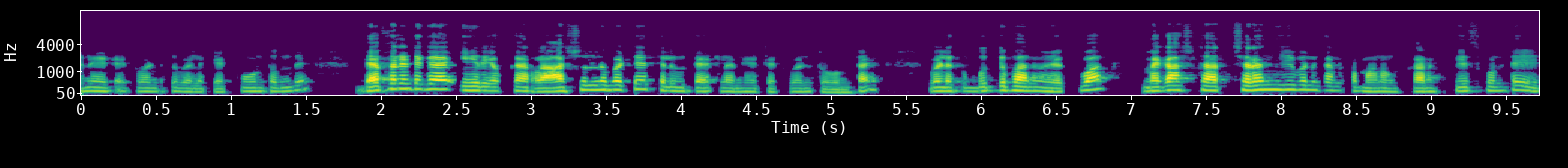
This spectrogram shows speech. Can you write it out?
అనేటటువంటిది వీళ్ళకి ఎక్కువ ఉంటుంది. డెఫినెట్గా ఈ యొక్క రాశులను బట్టే తెలివితేటలు అనేటటువంటివి ఉంటాయి. వీళ్ళకి బుద్ధి బలం ఎక్కువ. మెగాస్టార్ చిరంజీవిని కనుక మనం కనుక తీసుకుంటే ఈ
